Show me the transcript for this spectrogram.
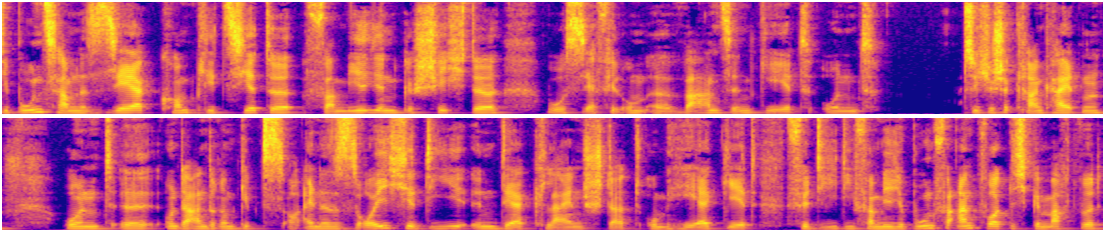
die Boons haben eine sehr komplizierte Familiengeschichte, wo es sehr viel um Wahnsinn geht und psychische Krankheiten und äh, unter anderem gibt es auch eine Seuche, die in der kleinen Stadt umhergeht, für die die Familie Boone verantwortlich gemacht wird.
